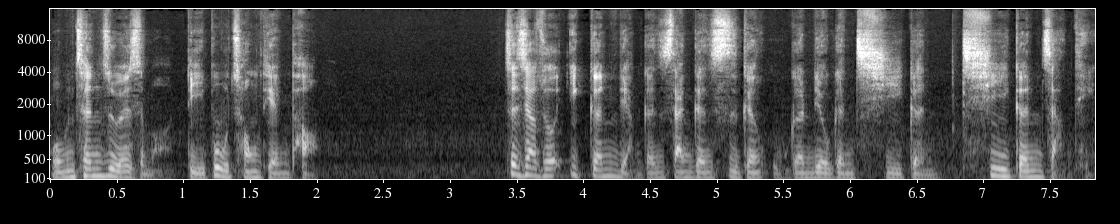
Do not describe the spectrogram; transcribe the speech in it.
我们称之为什么？底部冲天炮，这叫做一根、两根、三根、四根、五根、六根、七根，七根涨停。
